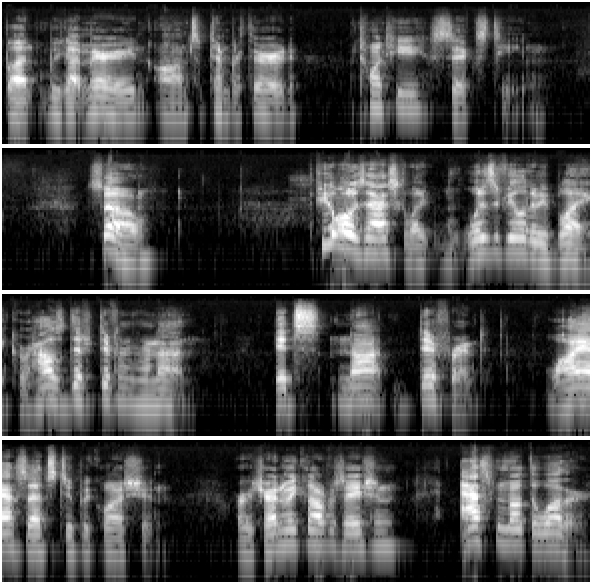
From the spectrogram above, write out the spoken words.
but we got married on September 3rd, 2016. So, people always ask like, what does it feel to be blank, or how's it different from none? It's not different. Why ask that stupid question? Are you trying to make conversation? Ask me about the weather.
